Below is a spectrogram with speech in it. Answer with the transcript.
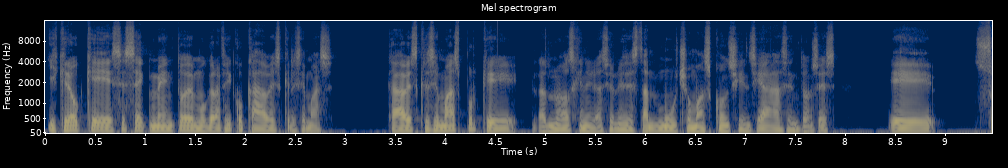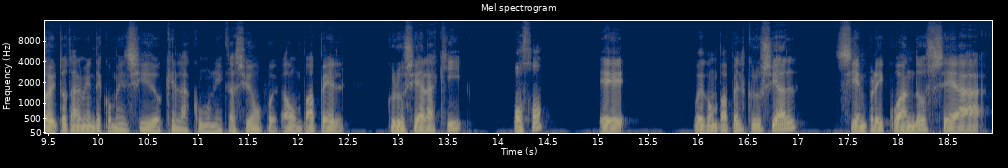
Y creo que ese segmento demográfico cada vez crece más. Cada vez crece más porque las nuevas generaciones están mucho más concienciadas. Entonces, eh, soy totalmente convencido que la comunicación juega un papel crucial aquí. Ojo, eh, juega un papel crucial siempre y cuando sea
